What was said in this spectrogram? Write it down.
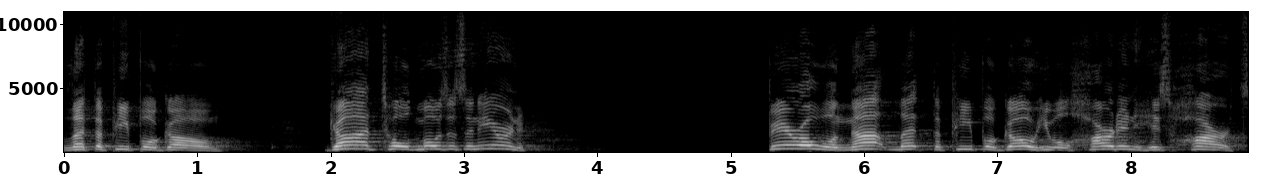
let the people go. God told Moses and Aaron, Pharaoh will not let the people go. He will harden his heart.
